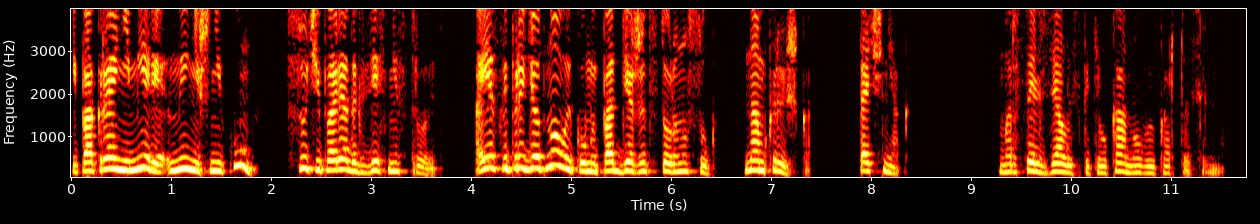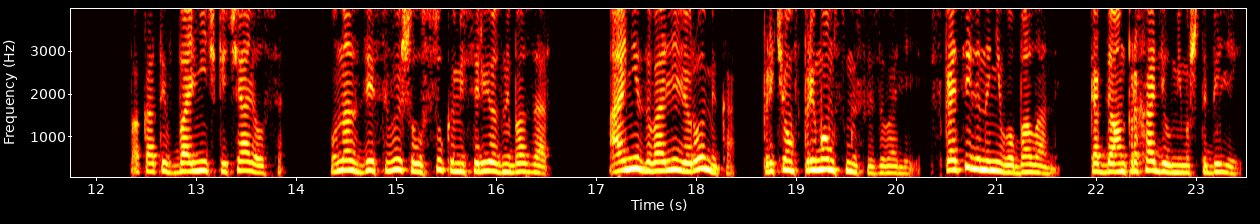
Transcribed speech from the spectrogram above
«И, по крайней мере, нынешний кум сучий порядок здесь не строит. А если придет новый кум и поддержит сторону сук, нам крышка. Точняк». Марсель взял из котелка новую картофельную. «Пока ты в больничке чалился, у нас здесь вышел суками серьезный базар. А они завалили Ромика, причем в прямом смысле завалили, скатили на него баланы, когда он проходил мимо штабелей.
